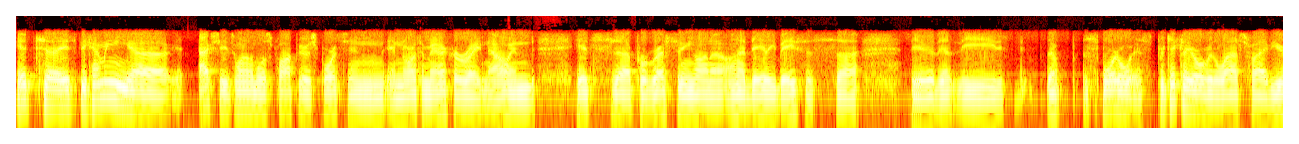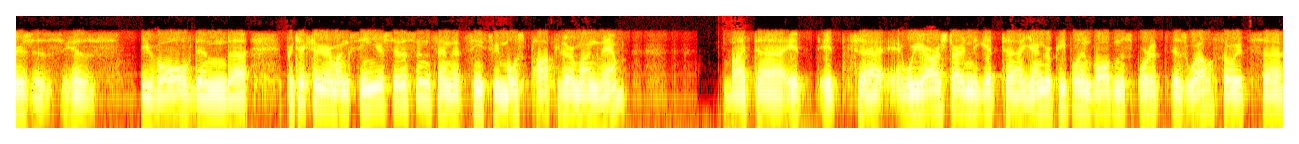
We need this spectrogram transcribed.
It uh, it's becoming uh, actually it's one of the most popular sports in in North America right now, and it's uh, progressing on a on a daily basis. Uh, the, the the the sport, particularly over the last five years, is has evolved, and uh, particularly among senior citizens, and it seems to be most popular among them. But uh, it it uh, we are starting to get uh, younger people involved in the sport as well. So it's uh,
